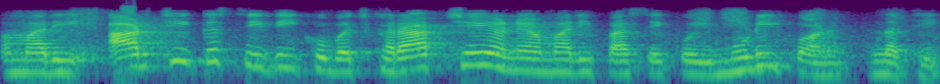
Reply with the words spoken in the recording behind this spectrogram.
અમારી આર્થિક સ્થિતિ ખૂબ જ ખરાબ છે અને અમારી પાસે કોઈ મૂડી પણ નથી.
